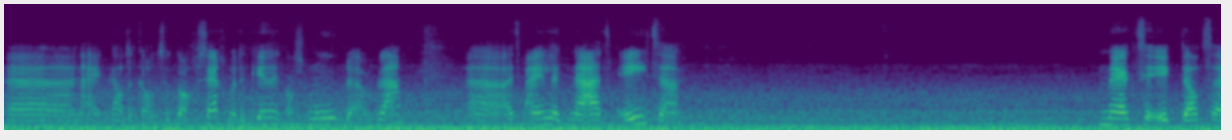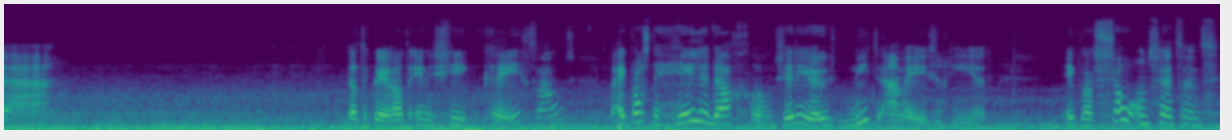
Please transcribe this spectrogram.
Uh, nou, ik had ik al natuurlijk al gezegd met de kinderen, ik was moe, bla bla. Uh, uiteindelijk na het eten merkte ik dat, uh, dat ik weer wat energie kreeg trouwens. Maar ik was de hele dag gewoon serieus niet aanwezig hier. Ik was zo ontzettend,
